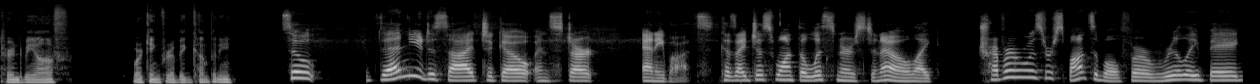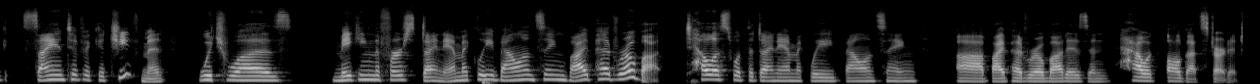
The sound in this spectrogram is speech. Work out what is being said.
turned me off working for a big company. So then you decide to go and start Anybots because I just want the listeners to know like Trevor was responsible for a really big scientific achievement, which was making the first dynamically balancing biped robot. Tell us what the dynamically balancing uh, biped robot is and how it all got started.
